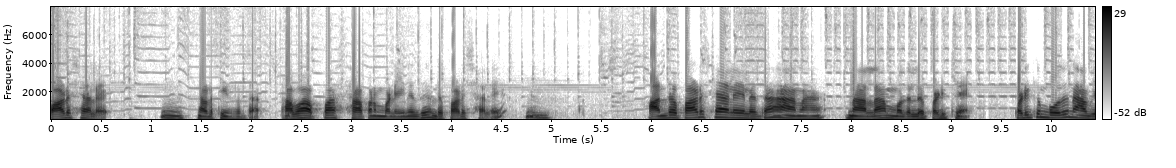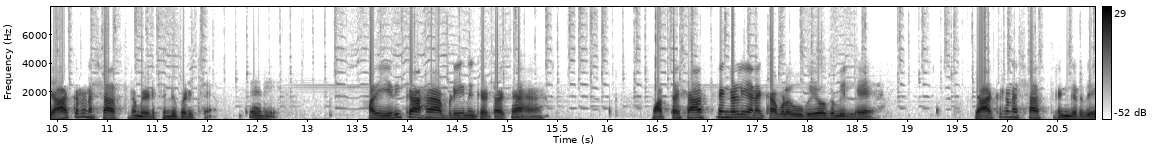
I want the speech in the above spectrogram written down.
பாடசாலை நடத்திட்டு இருந்தார் அவள் அப்பா ஸ்தாபனம் பண்ணினது அந்த பாடசாலை. அந்த பாடசாலையில் தான் நான் நான்லாம் முதல்ல படித்தேன். படிக்கும்போது நான் வியாக்கரண சாஸ்திரம் எடுத்துட்டு படித்தேன். சரி. அது எதுக்காக அப்படின்னு கேட்டாக்கா மற்ற சாஸ்திரங்கள் எனக்கு அவ்வளோ உபயோகம் இல்லை. வியாக்கரண சாஸ்திரங்கிறது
